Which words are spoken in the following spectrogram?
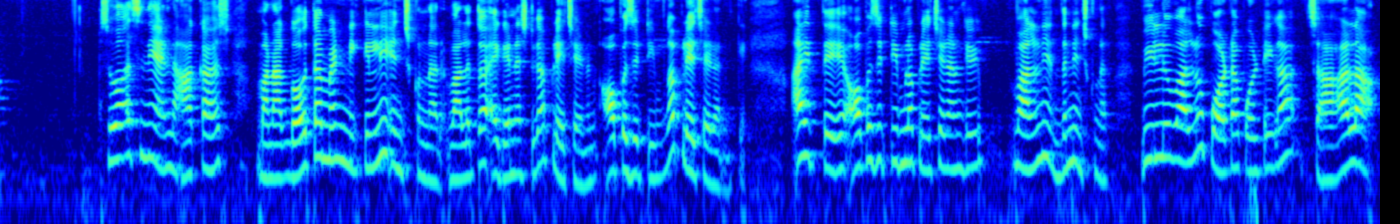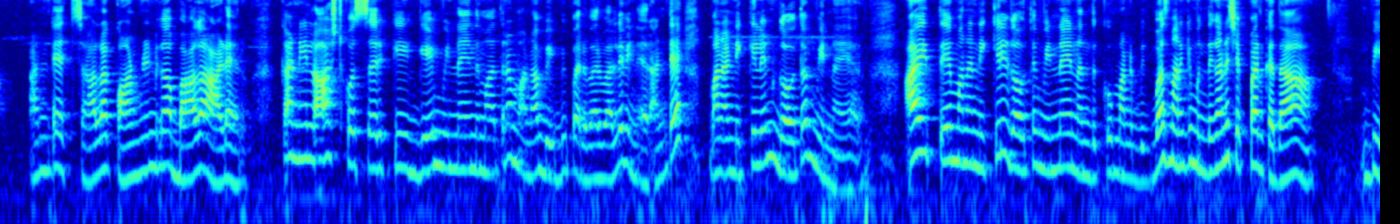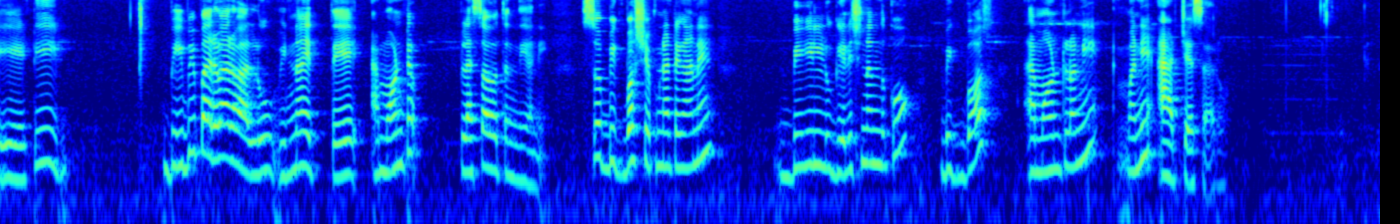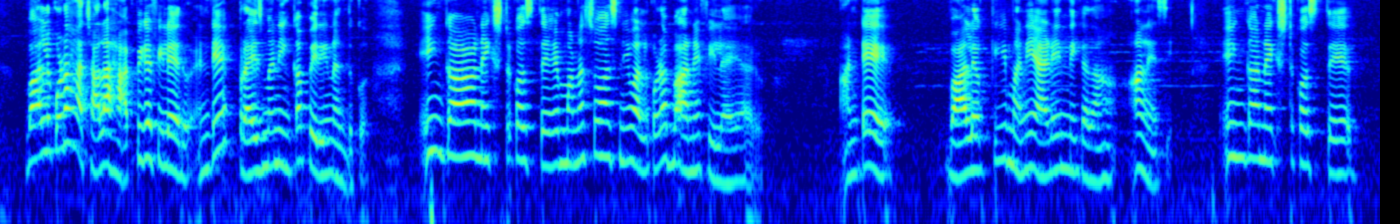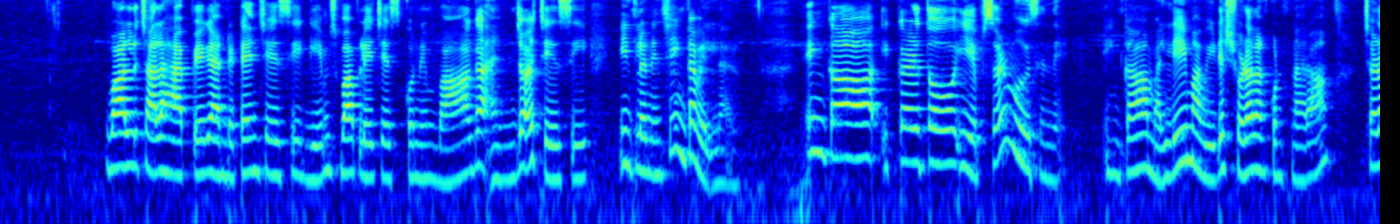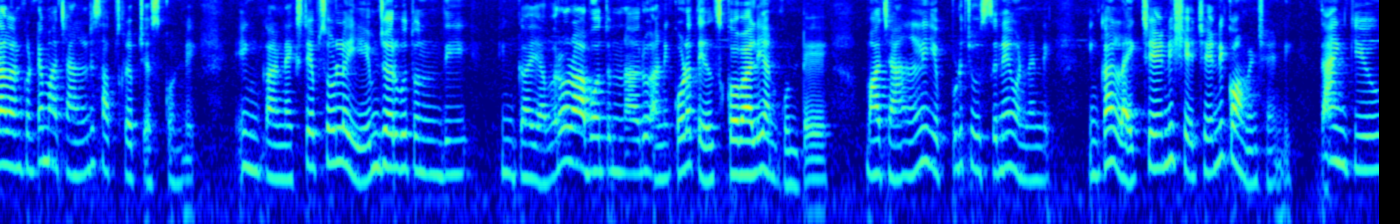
సుహాసిని అండ్ ఆకాష్ మన గౌతమ్ అండ్ నిఖిల్ని ఎంచుకున్నారు. వాళ్ళతో అగెనెస్ట్గా ప్లే చేయడానికి ఆపోజిట్ టీమ్గా ప్లే చేయడానికి. అయితే ఆపోజిట్ టీంలో ప్లే చేయడానికి వాళ్ళని ఇద్దరిని ఎంచుకున్నారు. వీళ్ళు వాళ్ళు పోటా పోటీగా చాలా అంటే చాలా కాన్ఫిడెంట్గా బాగా ఆడారు. కానీ లాస్ట్కి వచ్చేసరికి గేమ్ విన్ అయింది మాత్రం మన బేబీ పరివార్ వాళ్ళే విన్ అయ్యారు. అంటే మన నిఖిల్ అండ్ గౌతమ్ విన్ అయ్యారు. అయితే మన నిఖిల్ గౌతమ్ విన్ అయినందుకు మన బిగ్ బాస్ మనకి ముందుగానే చెప్పారు కదా? బేటీ బీబీ పరివార్ వాళ్ళు విన్ అయితే అమౌంట్ ప్లస్ అవుతుంది అని. సో బిగ్ బాస్ చెప్పినట్టుగానే వీళ్ళు గెలిచినందుకు బిగ్ బాస్ అమౌంట్లోని మనీ యాడ్ చేశారు. వాళ్ళు కూడా చాలా హ్యాపీగా ఫీల్ అయ్యారు. అంటే ప్రైజ్ మనీ ఇంకా పెరిగినందుకు. ఇంకా నెక్స్ట్కి వస్తే మన సుహాస్ని వాళ్ళు కూడా బాగానే ఫీల్ అయ్యారు. అంటే వాళ్ళకి మనీ యాడ్ అయింది కదా అనేసి. ఇంకా నెక్స్ట్కి వస్తే వాళ్ళు చాలా హ్యాపీగా ఎంటర్టైన్ చేసి గేమ్స్ బాగా ప్లే చేసుకొని బాగా ఎంజాయ్ చేసి ఇంట్లో నుంచి ఇంకా వెళ్ళారు. ఇంకా ఇక్కడితో ఈ ఎపిసోడ్ ముగిసింది. ఇంకా మళ్ళీ మా వీడియోస్ చూడాలనుకుంటున్నారా? చూడాలనుకుంటే మా ఛానల్ని సబ్స్క్రైబ్ చేసుకోండి. ఇంకా నెక్స్ట్ ఎపిసోడ్లో ఏం జరుగుతుంది? ఇంకా ఎవరో రాబోతున్నారు అని కూడా తెలుసుకోవాలి అనుకుంటే మా ఛానల్ని ఎప్పుడు చూస్తూనే ఉండండి. ఇంకా లైక్ చేయండి షేర్ చేయండి కామెంట్ చేయండి. Thank you.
